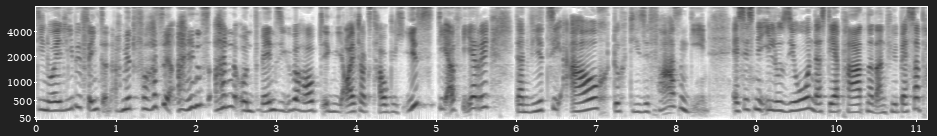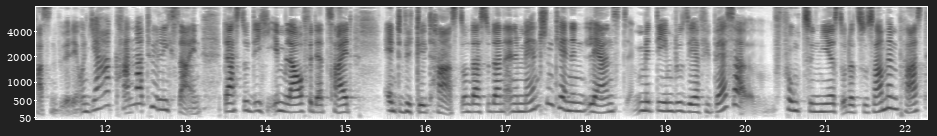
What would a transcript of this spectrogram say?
die neue Liebe fängt dann auch mit Phase 1 an und wenn sie überhaupt irgendwie alltagstauglich ist, die Affäre, dann wird sie auch durch diese Phasen gehen. Es ist eine Illusion, dass der Partner dann viel besser passen würde. Und ja, kann natürlich sein, dass du dich im Laufe der Zeit entwickelt hast und dass du dann einen Menschen kennenlernst, mit dem du sehr viel besser funktionierst oder zusammenpasst,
